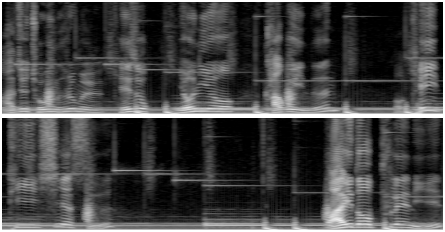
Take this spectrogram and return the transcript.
어, 아주 좋은 흐름을 계속 연이어 가고 있는 어, KTCS 와이더 플래닛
